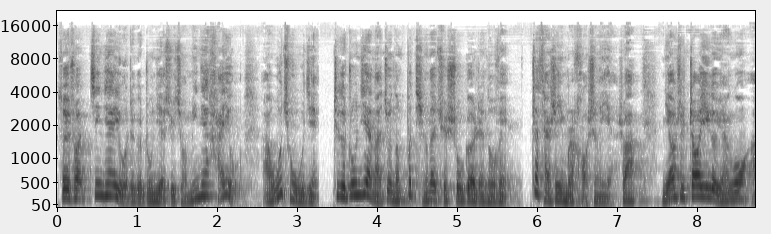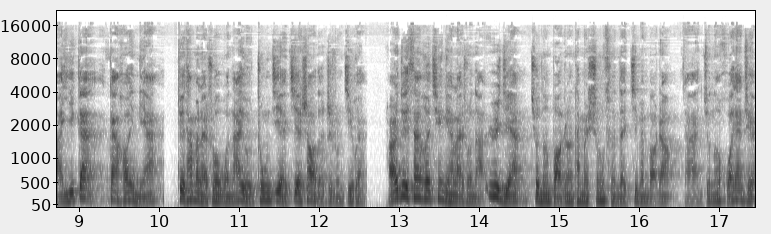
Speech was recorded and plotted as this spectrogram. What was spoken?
所以说今天有这个中介需求，明天还有啊，无穷无尽。这个中介呢就能不停的去收割人头费，这才是一门好生意，是吧？你要是招一个员工啊，一干干好几年，对他们来说，我哪有中介介绍的这种机会？而对三和青年来说呢，日结就能保证他们生存的基本保障啊，就能活下去。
